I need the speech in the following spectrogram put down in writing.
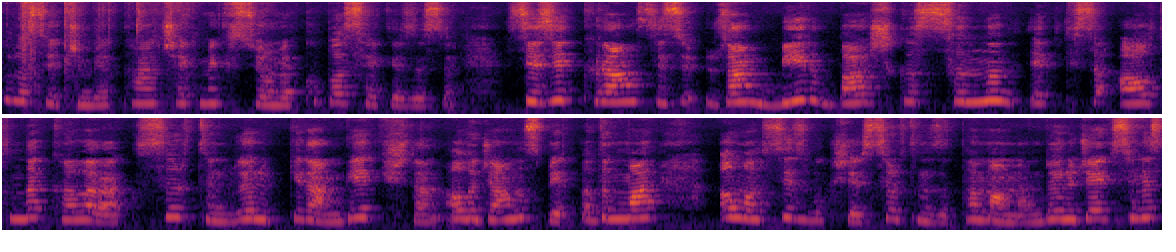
Burası için bir kart çekmek istiyorum ve kupa sekizlisi. Sizi kıran, sizi üzen bir başkasının etkisi altında kalarak sırtın dönüp giden bir kişiden alacağınız bir adım var. Ama siz bu kişiye sırtınızı tamamen döneceksiniz.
